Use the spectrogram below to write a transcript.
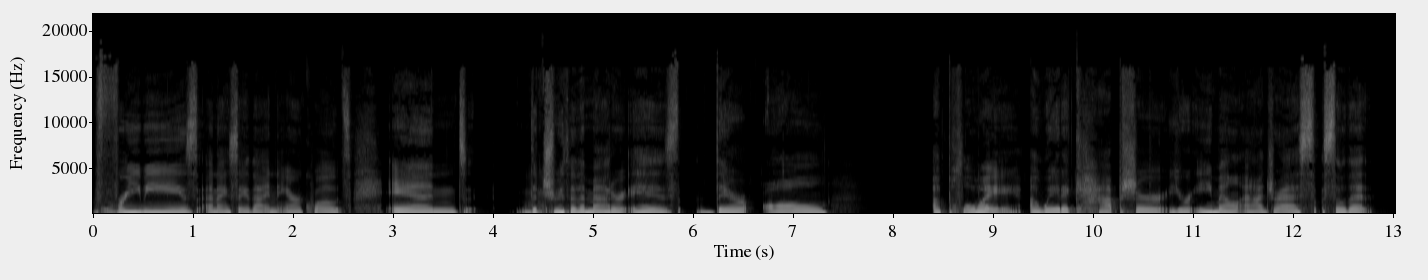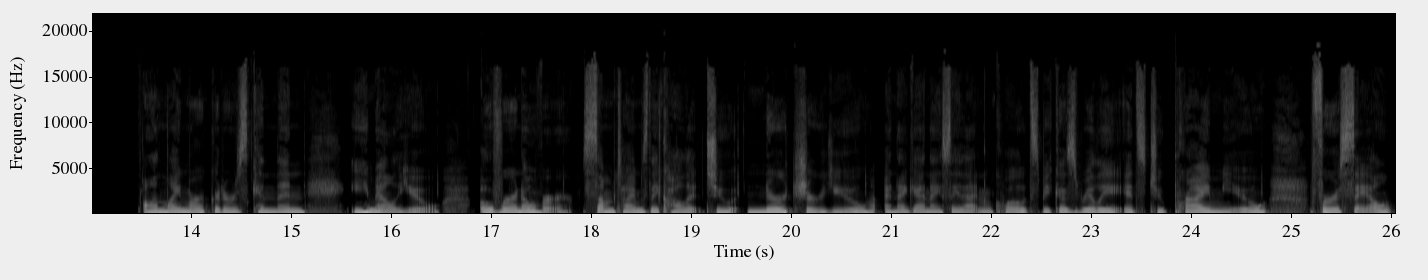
freebies, and I say that in air quotes. And the truth of the matter is, they're all a ploy, a way to capture your email address so that online marketers can then email you over and over. Sometimes they call it to nurture you. And again, I say that in quotes because really it's to prime you for a sale,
